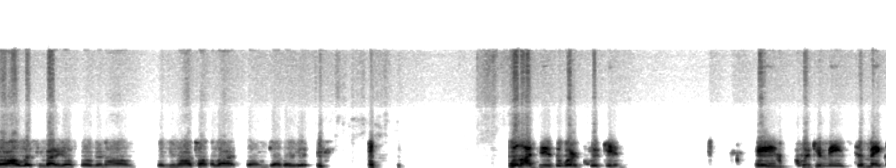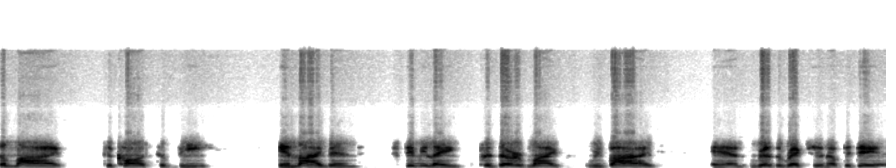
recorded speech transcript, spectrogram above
Uh, I'll let somebody else go. Then I'll, because you know I talk a lot. So y'all go ahead. well, I did the word quicken, and quicken means to make alive, to cause to be, enliven, stimulate, preserve life, revive, and resurrection of the dead.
